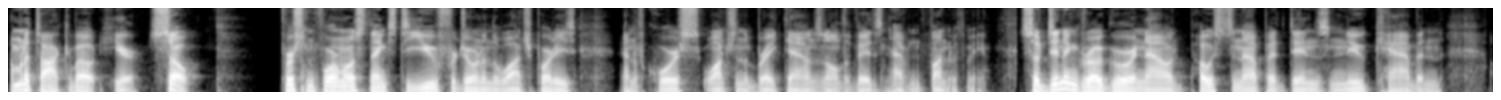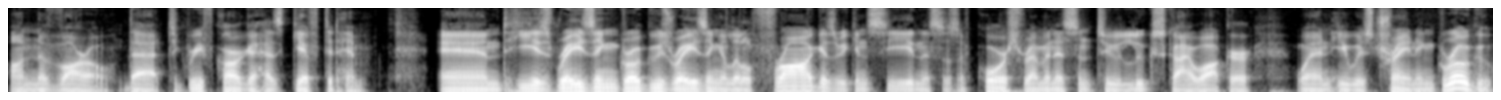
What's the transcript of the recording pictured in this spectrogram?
I'm going to talk about here. So, first and foremost, thanks to you for joining the watch parties and, of course, watching the breakdowns and all the vids and having fun with me. So, Din and Grogu are now posting up at Din's new cabin on Nevarro that Greef Karga has gifted him and he is raising Grogu's raising a little frog, as we can see, and this is of course reminiscent to Luke Skywalker when he was training Grogu.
